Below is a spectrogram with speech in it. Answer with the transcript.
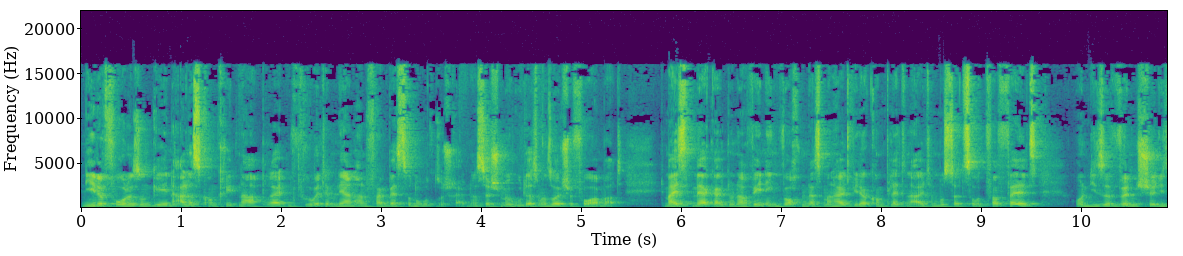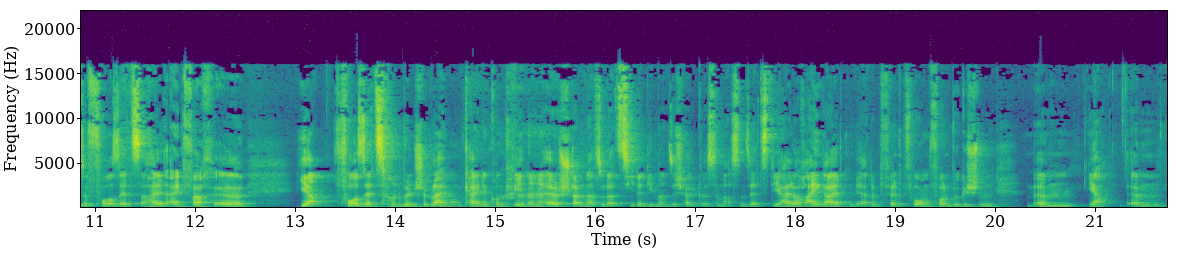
in jede Vorlesung gehen, alles konkret nachbereiten, früh mit dem Lernen anfangen, bessere Noten zu schreiben. Das ist ja schon mal gut, dass man solche Vorhaben hat. Die meisten merken halt nur nach wenigen Wochen, dass man halt wieder komplett in alte Muster zurückverfällt und diese Wünsche, diese Vorsätze halt einfach, äh, ja, Vorsätze und Wünsche bleiben und keine konkreten äh, Standards oder Ziele, die man sich halt gewissermaßen setzt, die halt auch eingehalten werden in Form von wirklichen, ähm, ja, ähm,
